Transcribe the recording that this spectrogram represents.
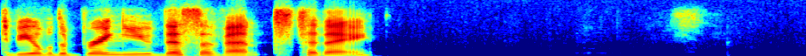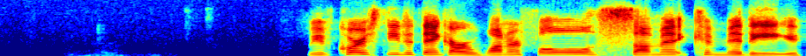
to be able to bring you this event today. We of course need to thank our wonderful summit committee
